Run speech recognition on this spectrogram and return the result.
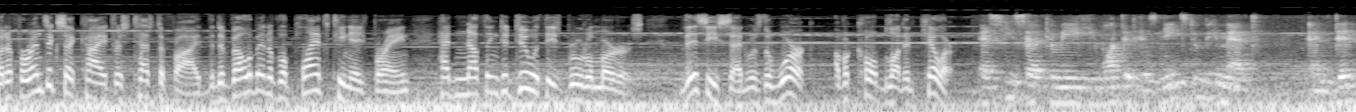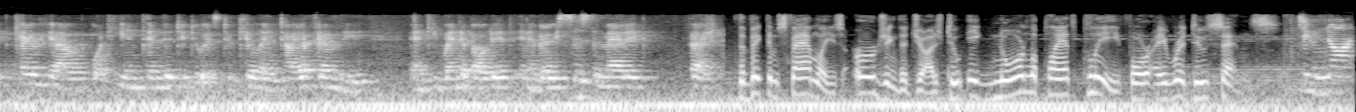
But a forensic psychiatrist testified the development of LaPlante's teenage brain had nothing to do with these brutal murders. This, he said, was the work of a cold-blooded killer. As he said to me, he wanted his needs to be met and did carry out what he intended to do, is to kill an entire family, and he went about it in a very systematic fashion. The victims' families urging the judge to ignore LaPlante's plea for a reduced sentence. Do not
